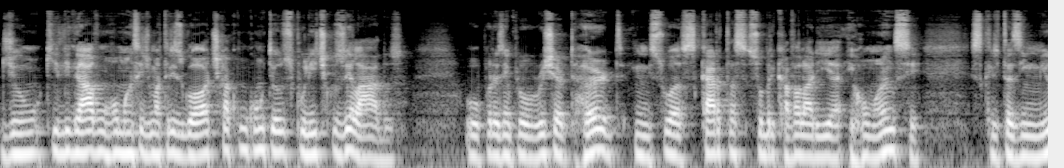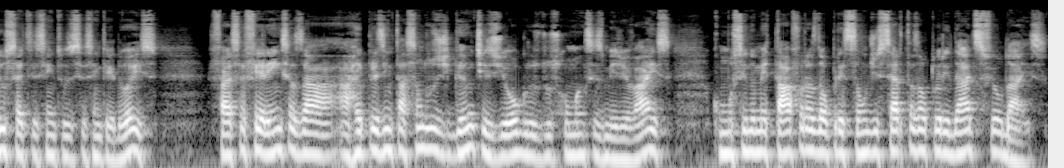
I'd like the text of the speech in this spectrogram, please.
de um, que ligavam um romance de matriz gótica com conteúdos políticos velados. O, por exemplo, Richard Hurd, em suas cartas sobre cavalaria e romance, escritas em 1762, faz referências à, à representação dos gigantes e ogros dos romances medievais como sendo metáforas da opressão de certas autoridades feudais.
